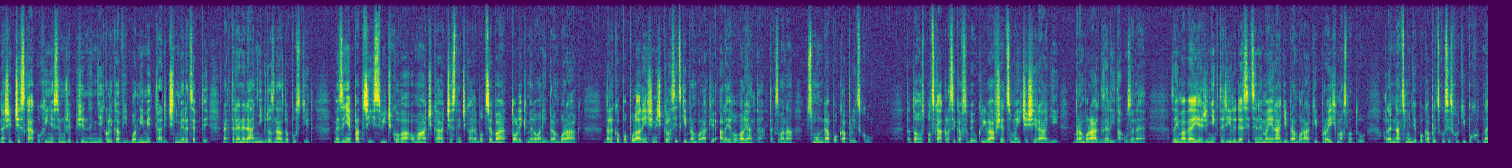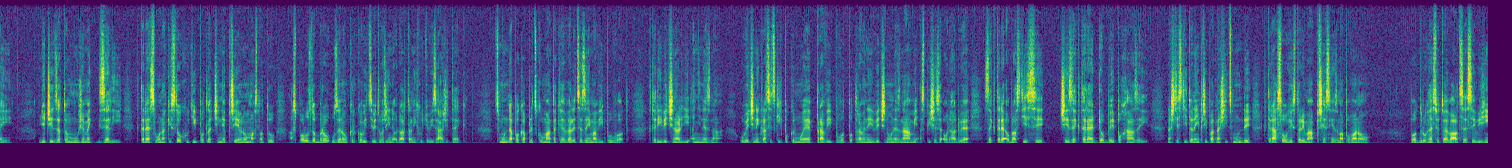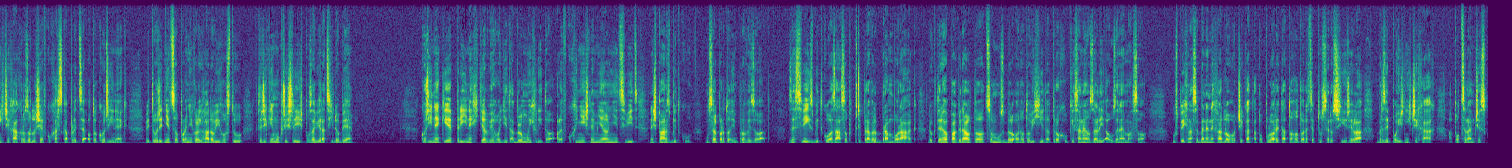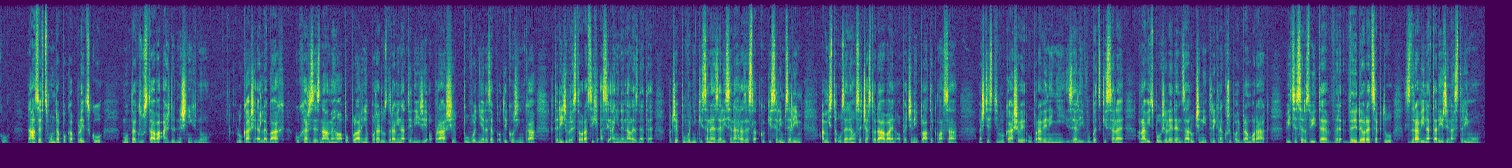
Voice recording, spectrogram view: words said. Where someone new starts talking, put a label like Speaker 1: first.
Speaker 1: Naše česká kuchyně se může pišit několika výbornými tradičními recepty, na které nedá nikdo z nás dopustit. Mezi ně patří svíčková omáčka, česnička nebo třeba tolik milovaný bramborák. Daleko populárnější než klasický bramborák je ale jeho varianta, takzvaná cmunda po kaplicku. Tato hospodská klasika v sobě ukrývá vše, co mají Češi rádi. Bramborák, zelí a uzené. Zajímavé je, že někteří lidé sice nemají rádi bramboráky pro jejich masnotu, ale na cmundě po kaplicku si schutí pochutnají. Vděčit za to můžeme k zelí, které svou nakyslou chutí potlačí nepříjemnou masnotu a spolu s dobrou uzenou krkovici vytvoří neodalatelný chuťový zážitek. Cmunda po kaplicku má také velice zajímavý původ, který většina lidí ani nezná. U většiny klasických pokrmů je pravý původ potraviny většinou neznámý a spíše se odhaduje, ze které oblasti si či ze které doby pocházejí. Naštěstí to není případ naší cmundy, která svou historii má přesně zmapovanou. Po druhé světové válce se v jižních Čechách rozhodl šéf kuchař z kaplice Oto Kořínek vytvořit něco pro několik hladových hostů, kteří k němu přišli již po zavírací době. Kořínek je prý nechtěl vyhodit a byl mu jich líto, ale v kuchyni již neměl nic víc než pár zbytků. Musel proto improvizovat. Ze svých zbytků a zásob připravil bramborák, do kterého pak dal to, co mu zbyl od hotových jídel, trochu kysaného zelí a uzené maso. Úspěch na sebe nenechá dlouho čekat a popularita tohoto receptu se rozšířila brzy po jižních Čechách a po celém Česku. Název Cmunda po kaplicku mu tak zůstává až do dnešních dnů. Lukáš Erlebach, kuchař ze známého a populárního pořadu Zdraví na tylíři, oprášil původní recept oty kořínka, kterýž v restauracích asi ani nenaleznete, protože původní kysané zelí se nahraze sladkokyselým zelím a místo uzeného se často dává jen opečený plátek masa. Naštěstí v Lukášově úpravě nyní zelí vůbec kyselé a navíc použil jeden zaručený trik na křupový bramborák. Více se dozvíte v videoreceptu Zdraví na talíři na streamu.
